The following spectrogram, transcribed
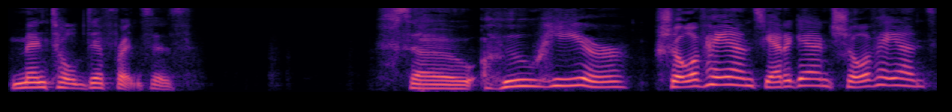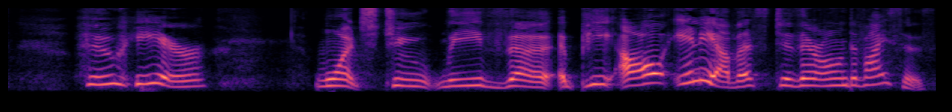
mental differences. So, who here, show of hands, yet again, show of hands, who here wants to leave the, all, any of us to their own devices?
